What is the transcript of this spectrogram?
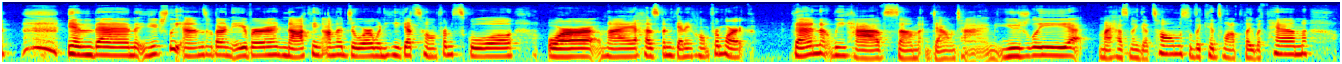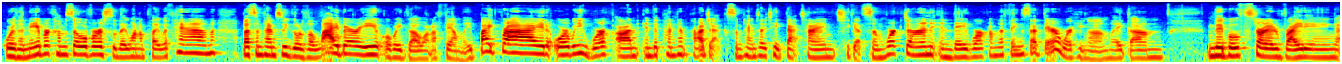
and then usually ends with our neighbor knocking on the door when he gets home from school, or my husband getting home from work. Then we have some downtime. Usually, my husband gets home, so the kids want to play with him, or the neighbor comes over, so they want to play with him. But sometimes we go to the library, or we go on a family bike ride, or we work on independent projects. Sometimes I take that time to get some work done, and they work on the things that they're working on. Like, um, they both started writing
